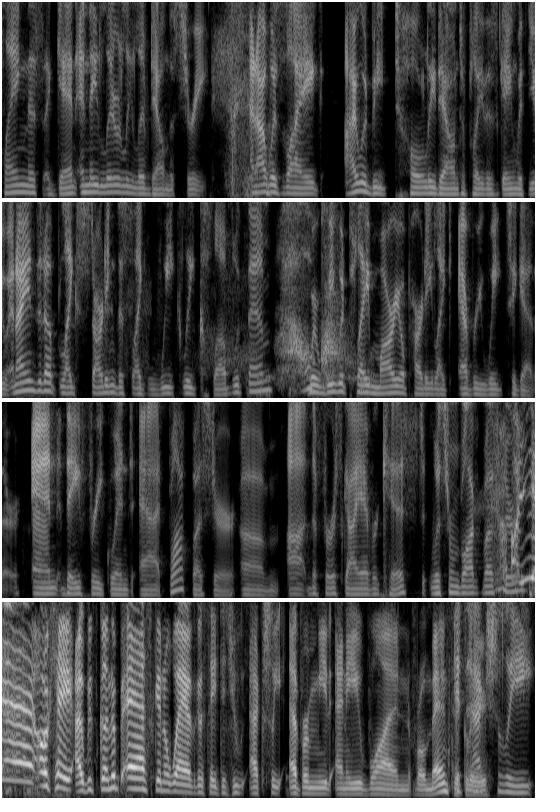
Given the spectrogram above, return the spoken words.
playing this again. And they literally live down the street. And I was like, I would be totally down to play this game with you. And I ended up like starting this like weekly club with them where we would play Mario Party like every week together. And they frequent at Blockbuster. Um uh the first guy I ever kissed was from Blockbuster. Oh, yeah. Okay, I was gonna ask in a way. I was gonna say, did you actually ever meet anyone romantically? It's romantically? actually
